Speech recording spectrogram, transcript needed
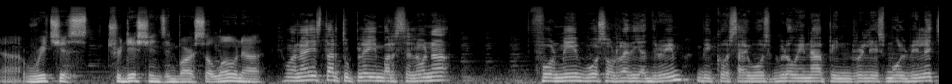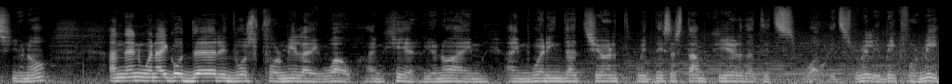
uh, richest traditions in Barcelona. When I started to play in Barcelona, for me it was already a dream because I was growing up in really small village, you know. And then when I got there, it was for me like, wow, I'm here, you know. I'm I'm wearing that shirt with this stamp here. That it's wow, it's really big for me.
